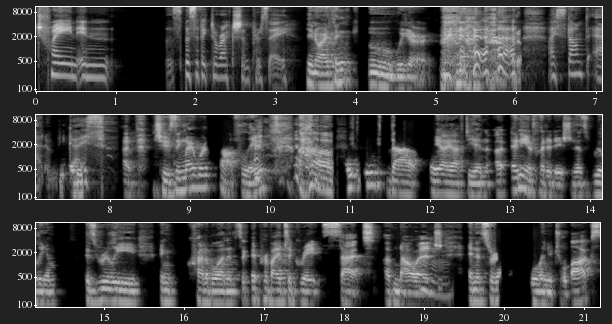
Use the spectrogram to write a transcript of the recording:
trained in specific direction per se? You know, I think, ooh, weird. I stomped Adam, you guys. I'm choosing my words thoughtfully. um, I think that AIFD and uh, any accreditation is really is really incredible, and it's it provides a great set of knowledge, mm-hmm. and it's sort of a tool in your toolbox.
